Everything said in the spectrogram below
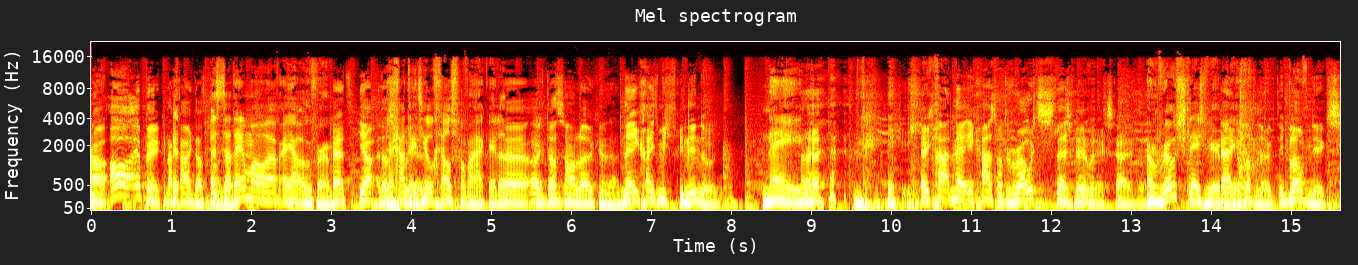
Oh, oh, epic. Dan ga ik dat Het gewoon staat doen. helemaal eh, aan jou over. Vet. Ja, dat Jij is gaat er iets heel geld van maken. Dat... Eh, oh, dat is wel leuk inderdaad. Nee, ik ga iets met je vriendin doen. nee. Ik ga, nee, ik ga een soort roast slash weerbericht schrijven. Een roast slash Kijken weerbericht. of dat lukt. Ik beloof niks.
